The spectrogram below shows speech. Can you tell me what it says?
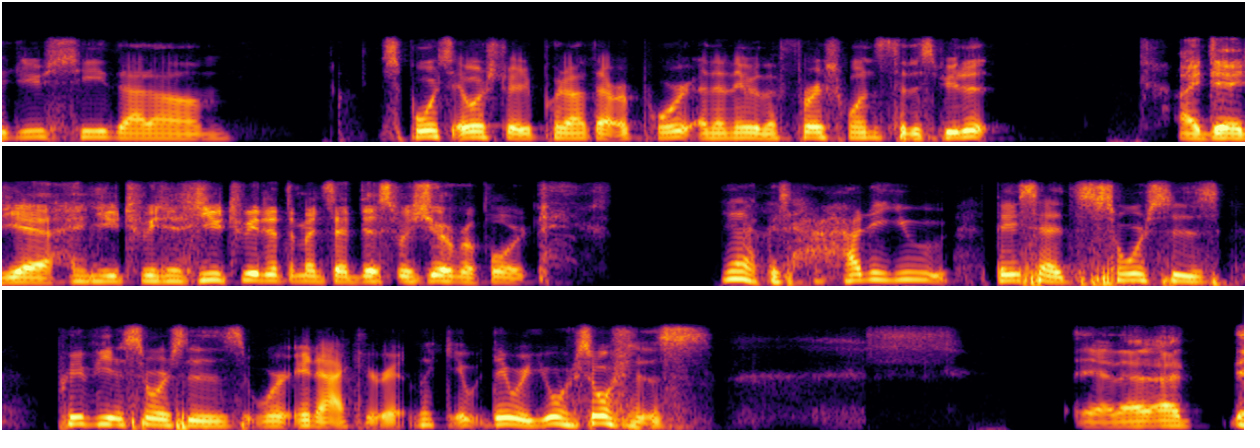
Did you see that um Sports Illustrated put out that report and then they were the first ones to dispute it? I did, yeah. And you tweeted you tweeted them and said this was your report. Yeah, because how do you? They said sources, previous sources were inaccurate. Like it, they were your sources. yeah, that I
